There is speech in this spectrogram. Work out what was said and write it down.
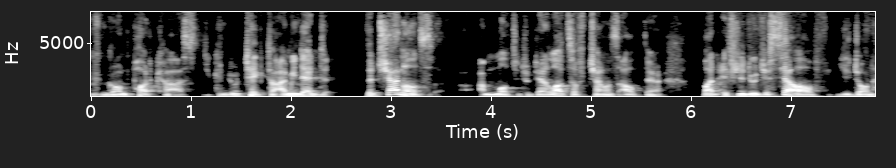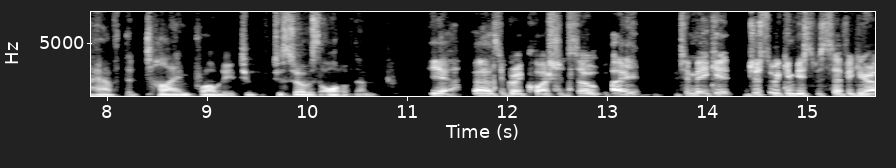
you can go on podcast you can do tiktok i mean the channels are multitude there are lots of channels out there but if you do it yourself, you don't have the time probably to to service all of them. Yeah, that's a great question. So I to make it just so we can be specific here.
